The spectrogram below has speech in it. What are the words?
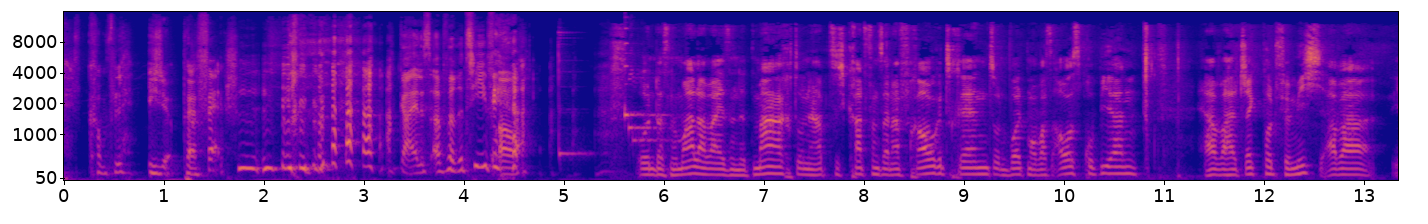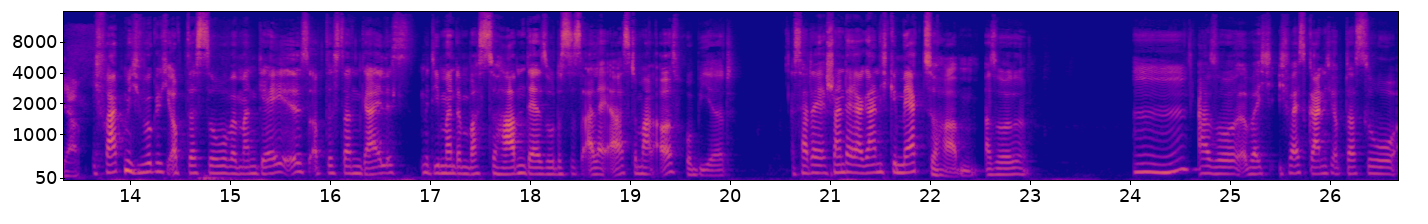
komplett. Perfekt. Geiles Aperitif auch. und das normalerweise nicht macht und er hat sich gerade von seiner Frau getrennt und wollte mal was ausprobieren. Ja, war halt Jackpot für mich, aber ja. Ich frage mich wirklich, ob das so, wenn man gay ist, ob das dann geil ist, mit jemandem was zu haben, der so das das allererste Mal ausprobiert. Das hat er, scheint er ja gar nicht gemerkt zu haben. Also, also, aber ich, ich weiß gar nicht, ob das so,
